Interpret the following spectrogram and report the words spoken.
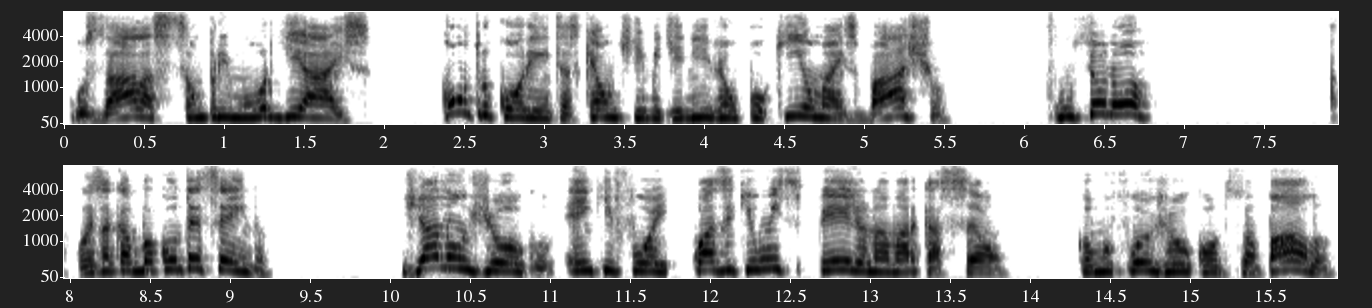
os alas são primordiais. Contra o Corinthians, que é um time de nível um pouquinho mais baixo, funcionou. A coisa acabou acontecendo. Já num jogo em que foi quase que um espelho na marcação, como foi o jogo contra o São Paulo,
